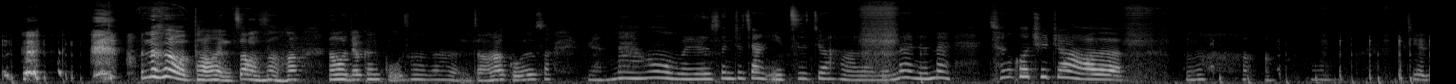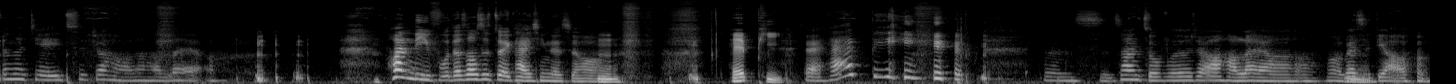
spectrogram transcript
那时候我头很重，然后然后我就跟姑说真的很重，然后姑就说忍耐哦，我们人生就这样一次就好了，忍耐忍耐，撑过去就好了。嗯，姐真的结一次就好了，好累哦。换礼服的时候是最开心的时候。嗯 Happy，对，Happy。嗯，是穿族服就觉得哦好累啊，我开始掉了、的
